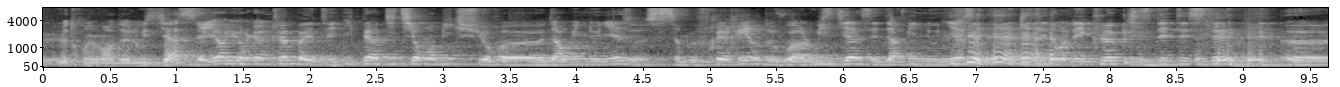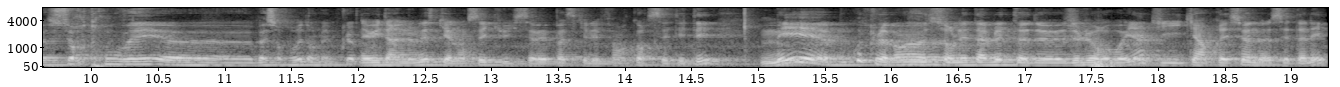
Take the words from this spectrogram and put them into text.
le, le trou mémoire de Luis Diaz. D'ailleurs, Jurgen Klopp a été hyper dithyrambique sur euh, Darwin Nunez. Ça me ferait rire de voir Luis Diaz et Darwin Nunez, qui étaient dans les clubs qui se détestaient, euh, se, retrouver, euh, bah, se retrouver dans le même club. Il y a eu Darren Nunes qui a annoncé qu'il ne savait pas ce qu'il allait faire encore cet été, mais beaucoup de clubs hein, sur les tablettes de, de l'Uruguayen qui, qui impressionnent cette année,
